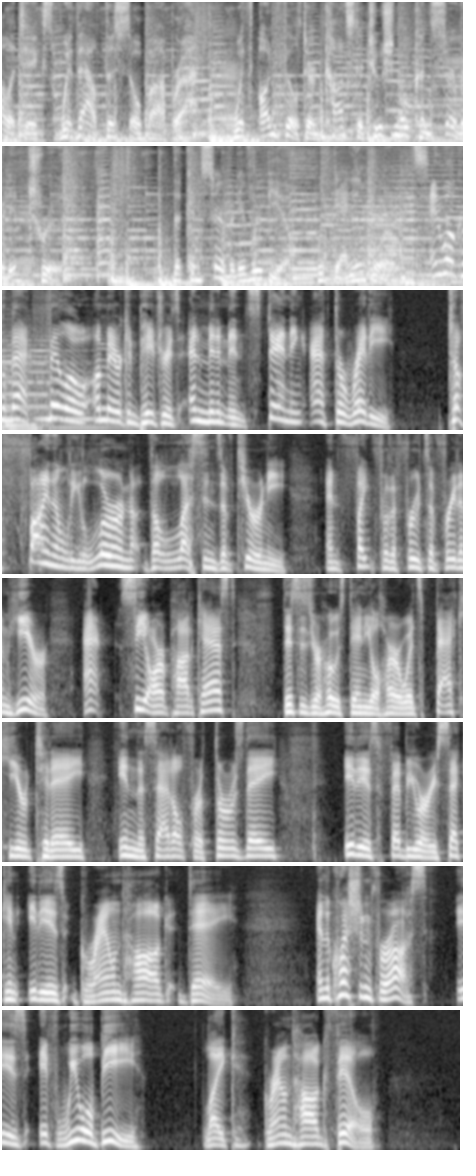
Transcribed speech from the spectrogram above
politics without the soap opera with unfiltered constitutional conservative truth. The Conservative Review with Daniel Horowitz. And welcome back, fellow American patriots and Minutemen standing at the ready to finally learn the lessons of tyranny and fight for the fruits of freedom here at CR Podcast. This is your host, Daniel Horowitz, back here today in the saddle for Thursday. It is February 2nd. It is Groundhog Day. And the question for us is if we will be like Groundhog Phil,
